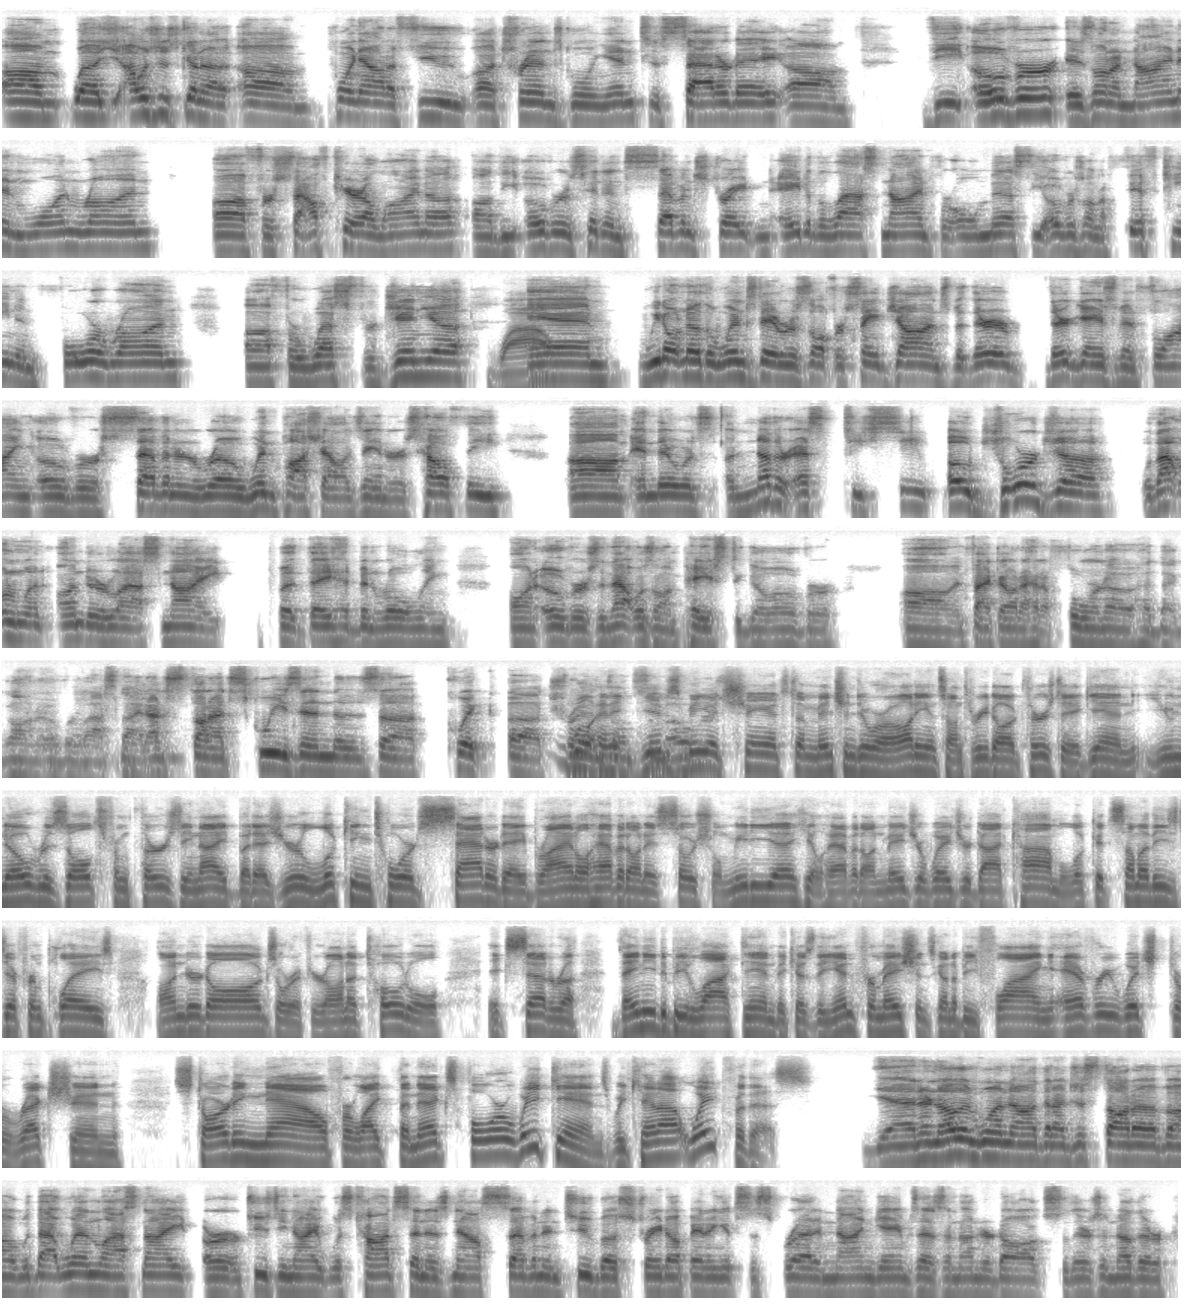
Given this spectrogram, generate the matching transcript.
Um, well, I was just gonna um, point out a few uh, trends going into Saturday. Um, the over is on a nine and one run uh, for South Carolina. Uh, the over is hitting seven straight and eight of the last nine for Ole Miss. The over is on a 15 and four run uh, for West Virginia. Wow. And we don't know the Wednesday result for St. John's, but their their games have been flying over seven in a row when Posh Alexander is healthy. Um, and there was another SEC. Oh, Georgia. Well, that one went under last night, but they had been rolling on overs, and that was on pace to go over. Um, in fact, I would have had a 4 0 had that gone over last night. I just thought I'd squeeze in those uh, quick uh, trends. Well, and it gives me a chance to mention to our audience on Three Dog Thursday again. You know results from Thursday night, but as you're looking towards Saturday, Brian will have it on his social media. He'll have it on MajorWager.com. Look at some of these different plays, underdogs, or if you're on a total, etc. They need to be locked in because the information is going to be flying every which direction starting now for like the next four weekends. We cannot wait for this. Yeah, and another one uh, that I just thought of uh, with that win last night or Tuesday night, Wisconsin is now seven and two, both straight up and against the spread in nine games as an underdog. So there's another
